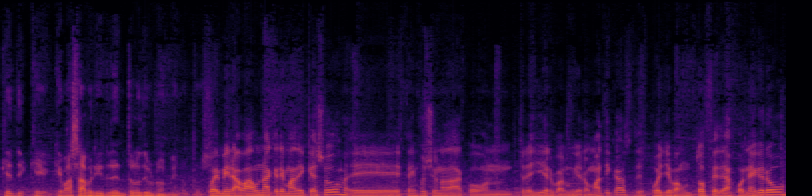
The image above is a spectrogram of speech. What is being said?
que, que- que vas a abrir dentro de unos minutos? Pues mira, va una crema de queso, eh, está infusionada con tres hierbas muy aromáticas, después lleva un tofe de ajo negro,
